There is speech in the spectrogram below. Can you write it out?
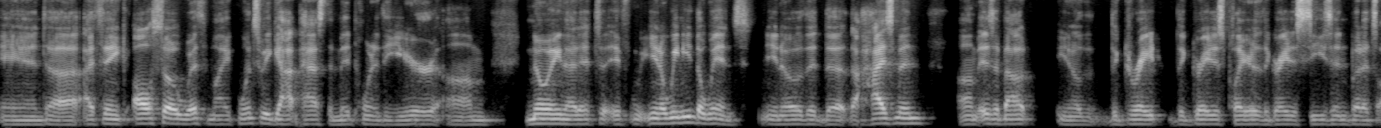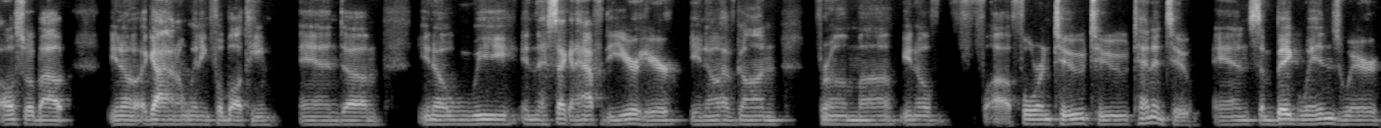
And uh, I think also with Mike, once we got past the midpoint of the year, um, knowing that it, if you know, we need the wins. You know, the the the Heisman um, is about you know the, the great, the greatest player, the greatest season, but it's also about you know a guy on a winning football team. And um, you know, we in the second half of the year here, you know, have gone from uh, you know f- uh, four and two to ten and two, and some big wins where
